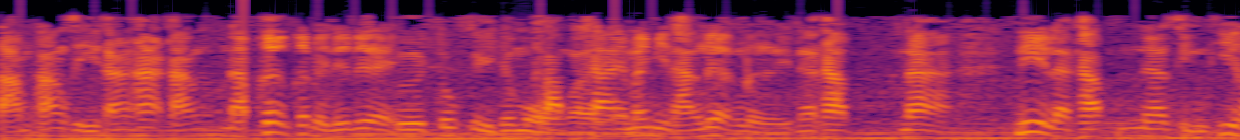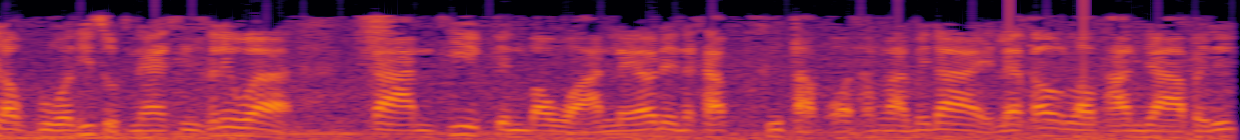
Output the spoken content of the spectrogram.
สามครั้งสี่ครั้งห้าครั้งนะเพิ่มขึ้นไปเรื่อยๆ คือทุกสี่ชั่วโมงครับอะไรใช่ไม่มีทางเลือกเลยนะครับนะนี่แหละครับนะสิ่งที่เรากลัวที่สุดนะคือเขาเรียกว่าการที่เป็นเบาหวานแล้วเนี่ยนะครับ คือตับอ่อนทำงานไม่ได้ แล้วก็เราทานยาไปเรื่อย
